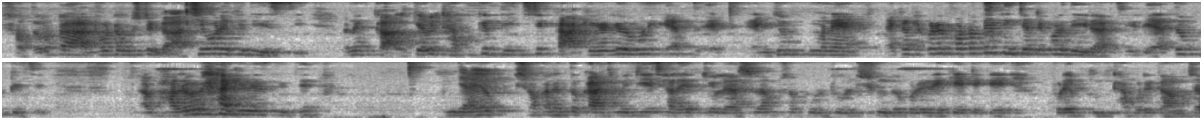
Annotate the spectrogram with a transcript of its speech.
সতেরোটা, আঠেরোটা বসে গাছেও রেখে দিয়ে এসেছি। মানে কালকে আমি ঠাকুরকে দিচ্ছি কাকে কাকে মানে এত এক- একজন মানে একটা ঠাকুরের ফটোতে তিন চারটে করে দিয়ে রাখছি এত ফুটেছে। আর ভালোও লাগে বেশ দিতে। যাই হোক, সকালে তো কাজ মিটিয়ে ছাড়ে চলে আসলাম, সব ফুল টুল সুন্দর করে রেখে টেকে পরে ঠাকুরের গামছা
